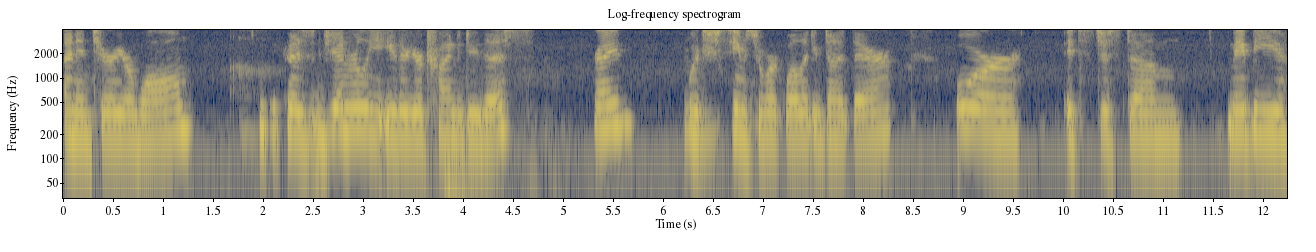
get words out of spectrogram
an interior wall because generally either you're trying to do this, right? which seems to work well that you've done it there, or it's just um, maybe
